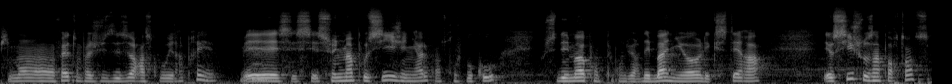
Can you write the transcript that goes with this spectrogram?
Puis bon, en fait on passe juste des heures à se courir après. hein. Mais c'est- c'est c'est une map aussi géniale qu'on trouve beaucoup. Aussi des maps où on peut conduire des bagnoles, etc. Et aussi, chose importante,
